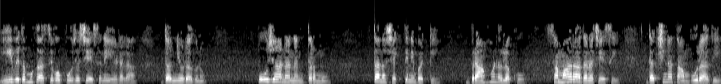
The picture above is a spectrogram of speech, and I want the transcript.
ఈ విధముగా శివ పూజ చేసిన ఎడల ధన్యుడగును. పూజానంతరము తన శక్తిని బట్టి బ్రాహ్మణులకు సమారాధన చేసి దక్షిణ తాంబూలాది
